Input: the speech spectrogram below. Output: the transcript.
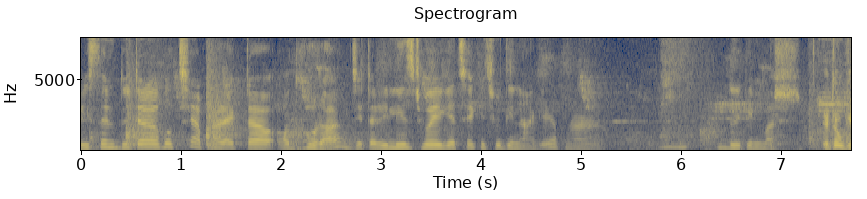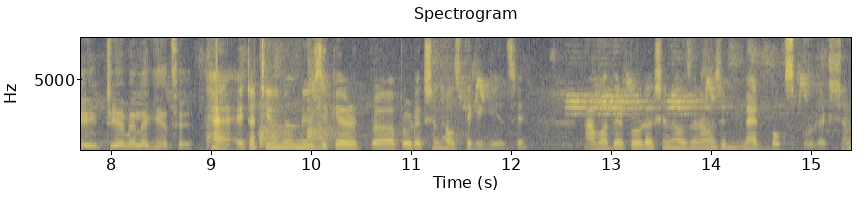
রিসেন্ট দুইটা হচ্ছে আপনার একটা অধরা যেটা রিলিজড হয়ে গেছে কিছুদিন আগে আপনার দুই তিন মাস। এটাও কি টিএমএল এ গিয়েছে? হ্যাঁ এটা টিউমেল মিউজিকের প্রোডাকশন হাউস থেকে গিয়েছে। আমাদের প্রোডাকশন হাউসের নাম হচ্ছে ম্যাট বক্স প্রোডাকশন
